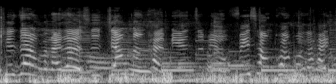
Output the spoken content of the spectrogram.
现在我们来到的是江门海边，这边有非常宽阔的海景。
